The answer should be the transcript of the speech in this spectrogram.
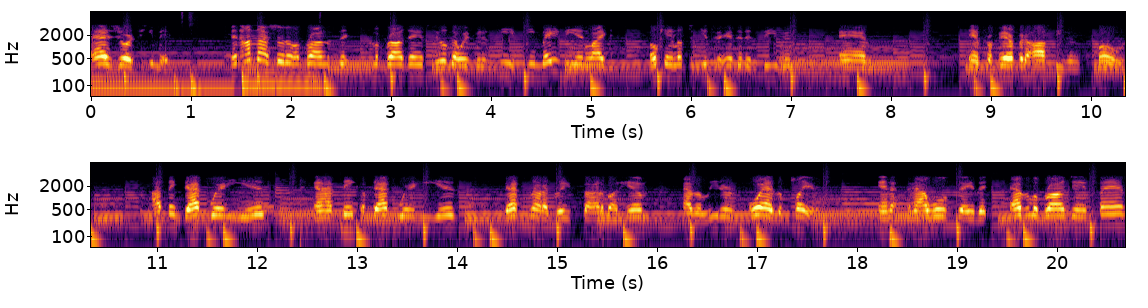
as your teammates? And I'm not sure that LeBron, LeBron James feels that way for the team. He may be in like, okay, let's just get to the end of the season and and prepare for the offseason mode. I think that's where he is, and I think if that's where he is, that's not a great sign about him as a leader or as a player. And, and I will say that as a LeBron James fan,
